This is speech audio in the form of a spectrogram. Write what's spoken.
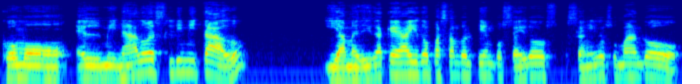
como el minado es limitado y a medida que ha ido pasando el tiempo se, ha ido, se han ido sumando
